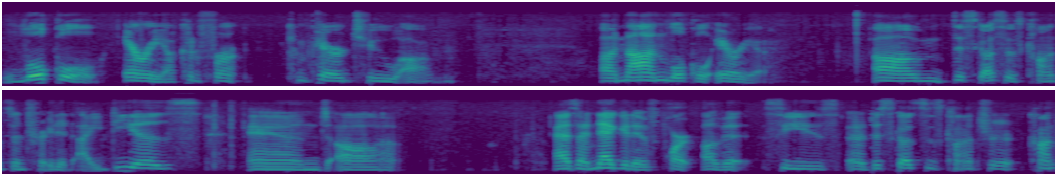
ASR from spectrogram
local area compared to um, a non-local area. Um, discusses concentrated ideas and uh, as a negative part of it sees uh, discusses contra- con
